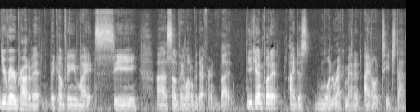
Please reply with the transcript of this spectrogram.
you're very proud of it. The company might see uh, something a little bit different, but you can put it. I just wouldn't recommend it. I don't teach that.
